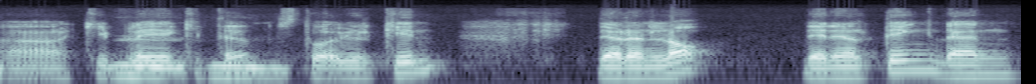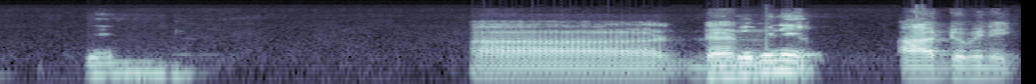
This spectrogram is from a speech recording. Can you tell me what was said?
Uh, key player Hmm, kita hmm. Stuart Wilkin, Darren Lock, Daniel Ting dan uh, dan Dominic. Ah Dominic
